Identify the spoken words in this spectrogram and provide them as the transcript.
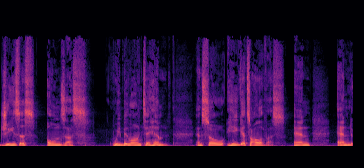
Jesus owns us. We belong to Him, and so He gets all of us. And and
